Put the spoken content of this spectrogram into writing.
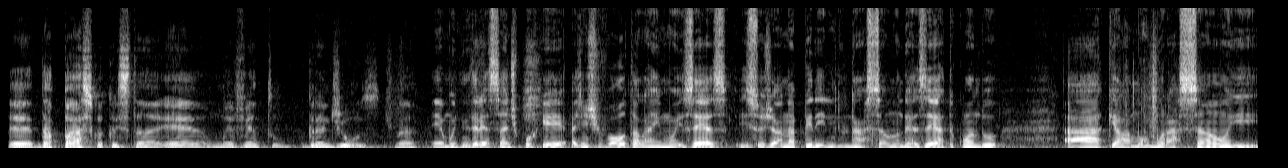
é, da Páscoa cristã é um evento grandioso. Né? É muito interessante porque a gente volta lá em Moisés, isso já na peregrinação no deserto, quando há aquela murmuração e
